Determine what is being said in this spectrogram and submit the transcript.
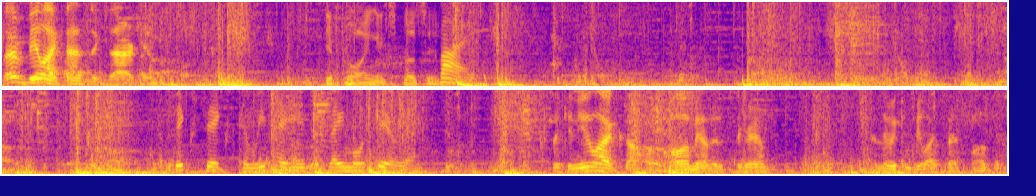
Don't be like that, six arrogant. Deploying explosive. Five. Six six. Can we pay you to play more serious? So can you like uh, follow me on Instagram, and then we can be like best buds.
